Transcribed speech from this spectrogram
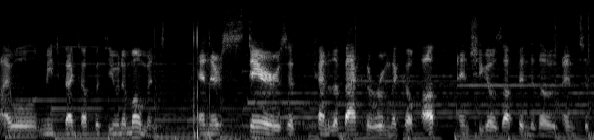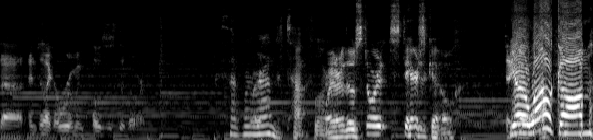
I will meet back up with you in a moment. And there's stairs at kind of the back of the room that go up, and she goes up into those into the into like a room and closes the door. I thought we were on the top floor. Where do those store- stairs go? They You're go welcome.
